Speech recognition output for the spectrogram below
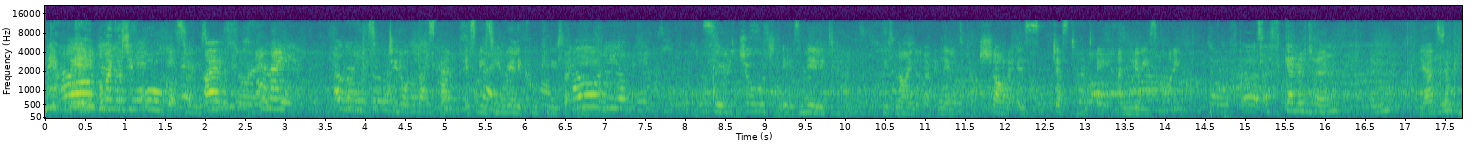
Oh my gosh, you've all got stories. I have a story. Can I? Oh, Do you know what the best bit? It's meeting really cool kiddies like How you. are your kids? So George is nearly 10. He's 9 at the moment, nearly 10. Charlotte is just turned 8 and Louis is 5. There's a, a skeleton Yes, I can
